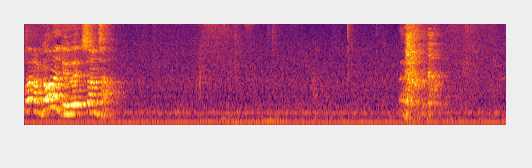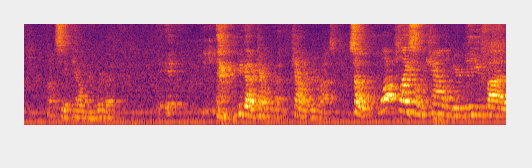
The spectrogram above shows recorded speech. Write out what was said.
Well, I'm going to do it sometime. See a calendar. Where that? you got a calendar, a calendar memorized. So, what place on the calendar do you find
